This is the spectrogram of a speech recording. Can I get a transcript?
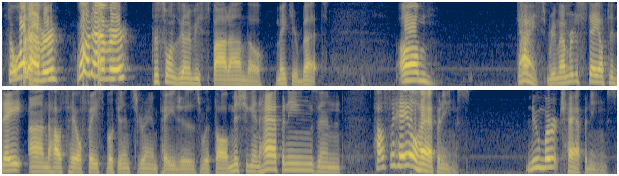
so whatever. Whatever. This one's going to be spot on, though. Make your bets. Um, guys, remember to stay up to date on the House of Hail Facebook and Instagram pages with all Michigan happenings and House of Hail happenings, new merch happenings.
